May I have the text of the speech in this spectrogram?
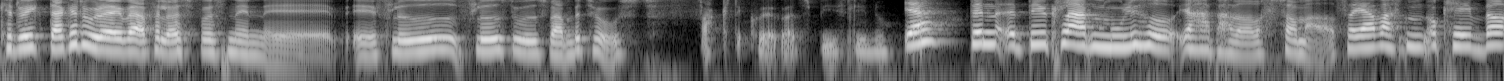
kan du ikke, der kan du da i hvert fald også få sådan en øh, øh, fløde, flødestuet svampetoast. Fuck, det kunne jeg godt spise lige nu. Ja, den, det er jo klart en mulighed. Jeg har bare været der så meget. Så jeg var sådan, okay, hvad,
